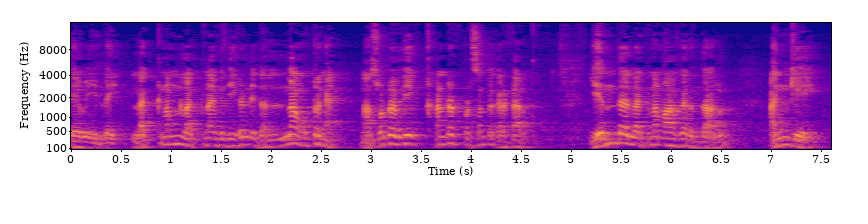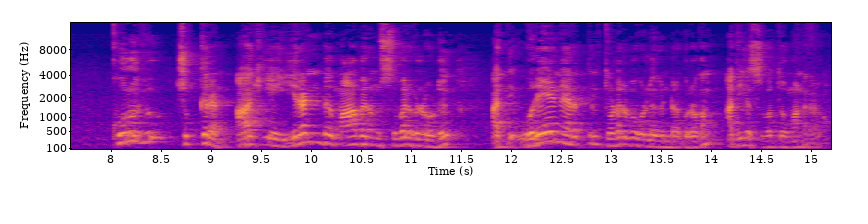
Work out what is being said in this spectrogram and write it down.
தேவையில்லை. லக்னம் லக்ன விதிகள் இதெல்லாம் விட்டுருங்க. நான் சொல்ற விதி ஹண்ட்ரட் பர்சன்ட் கரெக்டாக இருக்கும். எந்த லக்னமாக இருந்தாலும் அங்கே குரு சுக்கிரன் ஆகிய இரண்டு மாபெரும் சுவர்களோடு அதி ஒரே நேரத்தில் தொடர்பு கொள்ளுகின்ற கிரகம் அதிக சுபத்துவமான கிரகம்.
